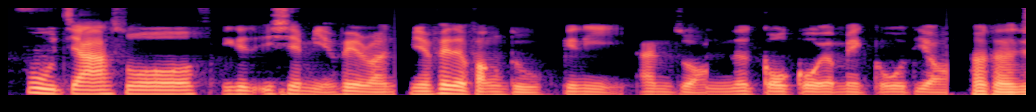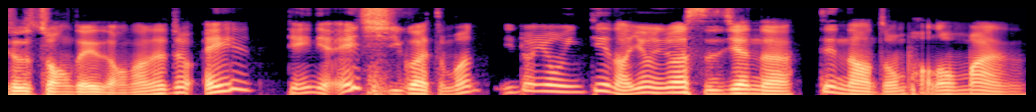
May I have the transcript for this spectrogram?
附加说一个一些免费软免费的防毒给你安装，你的勾勾要没勾掉，他可能就是装这种，然后就哎点一点，哎奇怪，怎么一段用电脑用一段时间呢？电脑怎么跑那么慢？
